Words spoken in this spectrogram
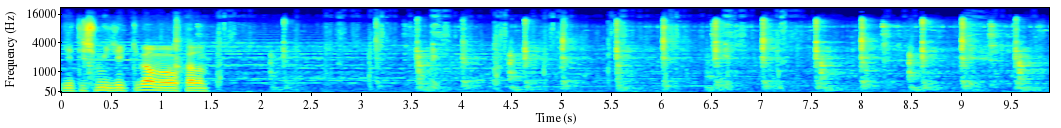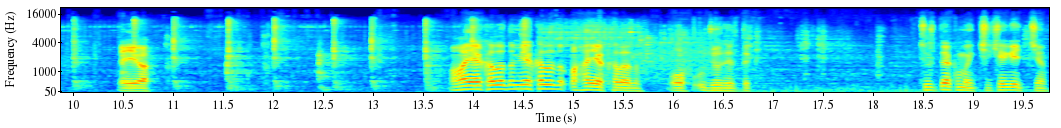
Yetişmeyecek gibi ama bakalım. Eyvah. Aha yakaladım yakaladım. Aha yakaladım. Oh ucuz yırttık. Türk takımı kike geçeceğim.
